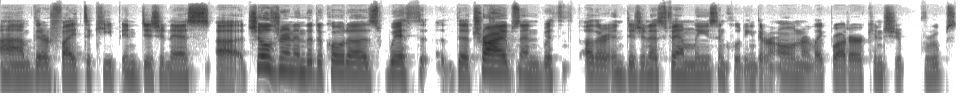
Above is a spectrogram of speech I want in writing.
um, their fight to keep indigenous uh, children in the Dakotas with the tribes and with other indigenous families, including their own or like broader kinship groups.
